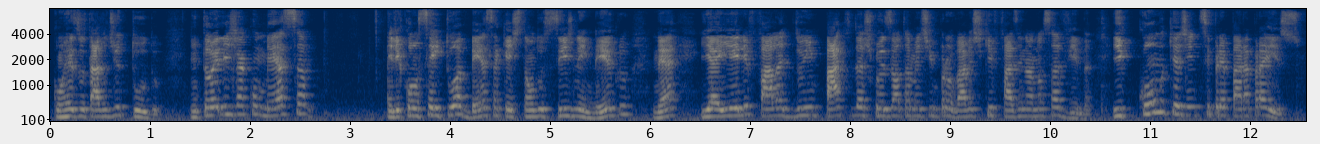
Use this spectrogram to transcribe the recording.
com o resultado de tudo. Então, ele já começa ele conceitua bem essa questão do cisne negro, né? E aí ele fala do impacto das coisas altamente improváveis que fazem na nossa vida. E como que a gente se prepara para isso?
